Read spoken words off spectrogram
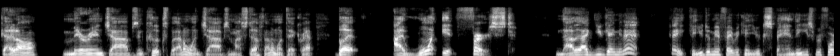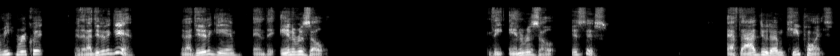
Got it all. Mirroring jobs and cooks, but I don't want jobs in my stuff. I don't want that crap. But I want it first. Now that I, you gave me that, hey, can you do me a favor? Can you expand these for me real quick? And then I did it again. And I did it again. And the end result, the end result is this. After I do them key points,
